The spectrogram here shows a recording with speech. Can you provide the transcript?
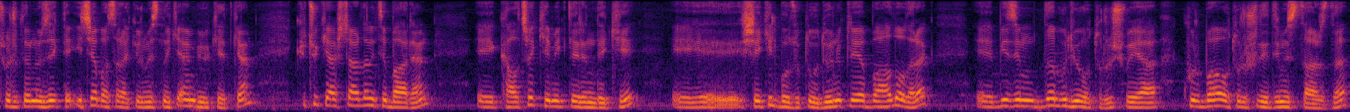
Çocukların özellikle içe basarak yürümesindeki en büyük etken küçük yaşlardan itibaren e, kalça kemiklerindeki e, şekil bozukluğu, dönüklüğe bağlı olarak e, bizim W oturuş veya kurbağa oturuşu dediğimiz tarzda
